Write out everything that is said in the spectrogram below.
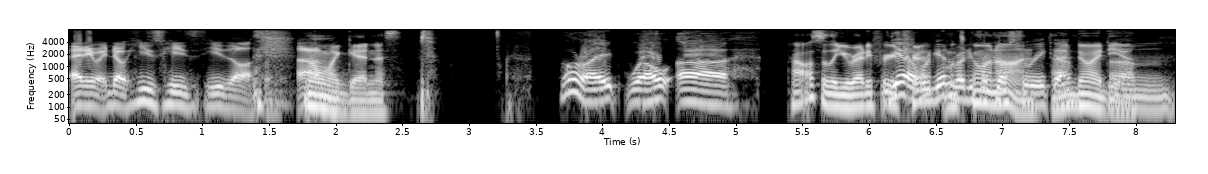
Anyway, no, he's he's he's awesome. oh Um, my goodness. all right, well, uh, How else are you ready for your yeah, trip? we're getting What's ready going for Costa on? Rica. I have no idea. Um,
